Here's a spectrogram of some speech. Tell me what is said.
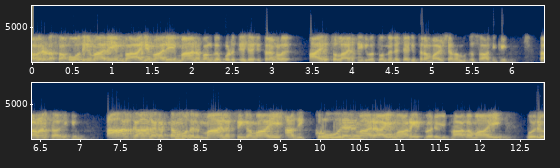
അവരുടെ സഹോദരിമാരെയും ഭാര്യമാരെയും മാനഭംഗപ്പെടുത്തിയ ചരിത്രങ്ങൾ ആയിരത്തി തൊള്ളായിരത്തി ഇരുപത്തി ഒന്നിന്റെ ചരിത്രം വായിച്ചാൽ നമുക്ക് സാധിക്കും കാണാൻ സാധിക്കും. ആ കാലഘട്ടം മുതൽ മാനസികമായി അതിക്രൂരന്മാരായി മാറിയിട്ടുള്ള ഒരു വിഭാഗമായി ഒരു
